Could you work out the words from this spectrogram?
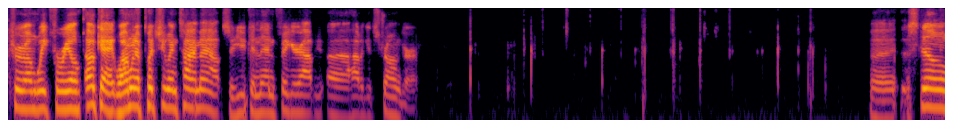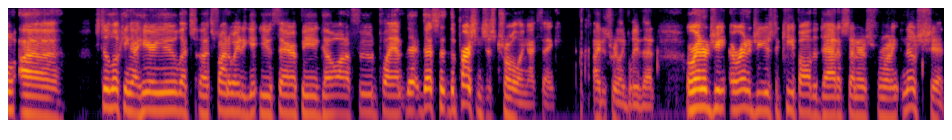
True, I'm weak for real. Okay, well, I'm going to put you in timeout so you can then figure out uh, how to get stronger. Uh, still, uh, still looking. I hear you. Let's let's find a way to get you therapy. Go on a food plan. That's the, the person's just trolling. I think. I just really believe that. Or energy, or energy used to keep all the data centers from running. No shit.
